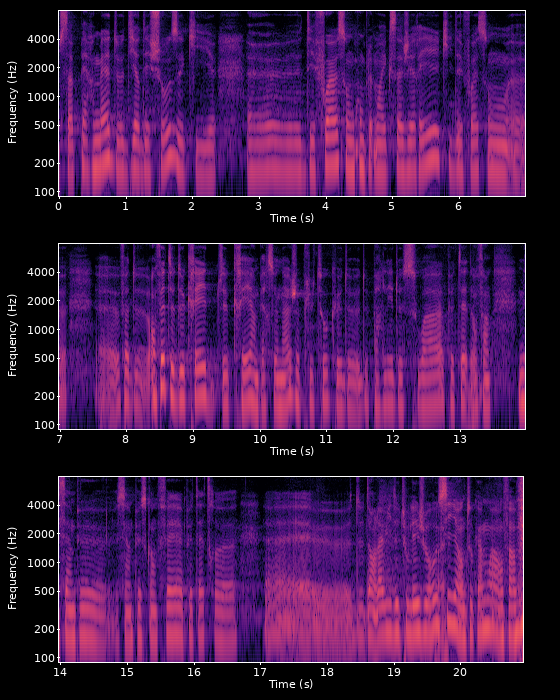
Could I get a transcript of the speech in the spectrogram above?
ça permet de dire des choses qui des fois sont complètement exagérées, qui des fois sont, enfin, en fait, de créer, de créer un personnage plutôt que de, de parler de soi, peut-être. Enfin, mais c'est un peu, c'est un peu ce qu'on fait, peut-être. Euh, de- dans la vie de tous les jours aussi, en tout cas moi. Enfin,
